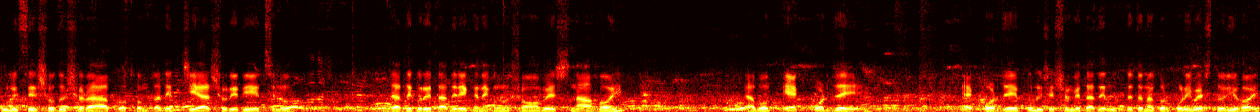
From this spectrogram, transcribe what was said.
পুলিশের সদস্যরা প্রথম তাদের চেয়ার সরিয়ে দিয়েছিল যাতে করে তাদের এখানে কোনো সমাবেশ না হয়। এবং এক পর্যায়ে এক পর্যায়ে পুলিশের সঙ্গে তাদের উত্তেজনাকর পরিবেশ তৈরি হয়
